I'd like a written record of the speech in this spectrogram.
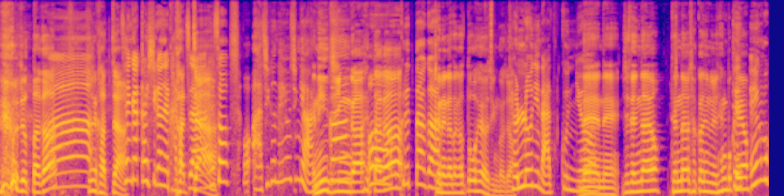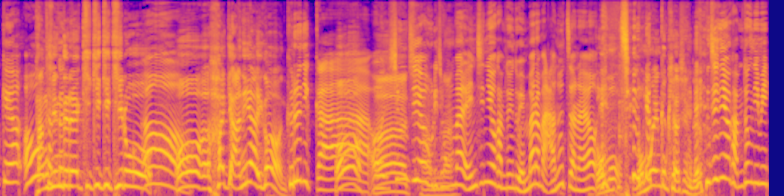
헤어졌다가 아, 갖자. 생각할 시간을 갖자, 갖자. 해서 어, 아직은 헤어진 게 아닌가? 아니진가 했다가 어, 그랬다가 그래가다가 또 헤어진 거죠. 결론이 났군요. 네네. 이제 됐나요? 됐나요? 작가님들 행복해요? 네, 행복해요. 어, 당신들의 키키키키로 어. 어, 할게 아니야 이건. 그러니까 어? 어, 아, 심지어 우리 참나. 정말 엔지니어 감독님도 웬만하면 안 웃잖아요. 너무 너무 행복해 하시는데요. 엔지니어 감독님이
